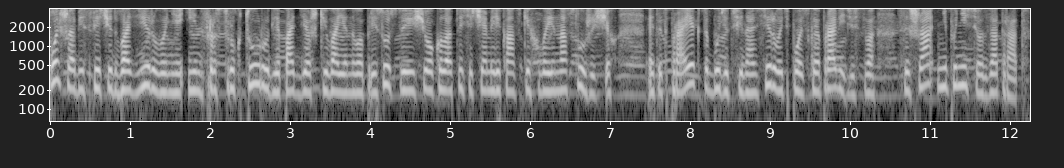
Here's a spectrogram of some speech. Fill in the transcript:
Польша обеспечит базирование и инфраструктуру для поддержки военного присутствия еще около тысячи американских военнослужащих. Этот проект будет финансировать польское правительство. США не понесет затрат.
